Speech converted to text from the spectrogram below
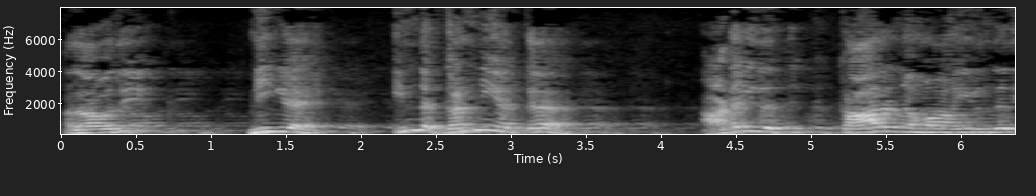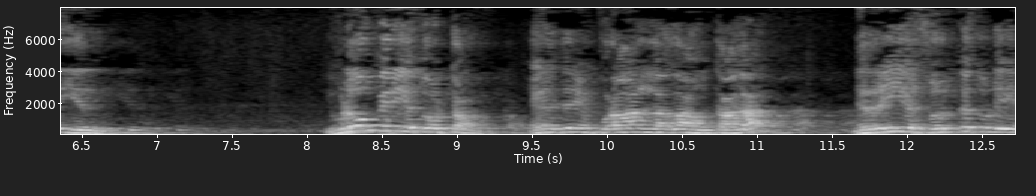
அதாவது நீங்க இந்த கண்ணியத்தை அடைதத்துக்கு காரணமாக இருந்தது எது? இவ்வளவு பெரிய தோட்டம். எனக்கு தெரியும்? குரான் அல்லாஹ் தாலா நிறைய சொர்க்கத்துடைய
